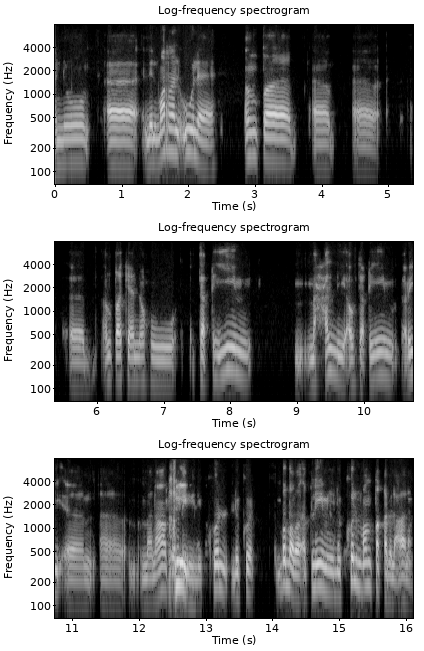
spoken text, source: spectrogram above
إنه آه، للمرة الأولى انطى أنطى كأنه تقييم محلي أو تقييم مناطقي لكل لكل بالضبط إقليمي لكل منطقة بالعالم.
